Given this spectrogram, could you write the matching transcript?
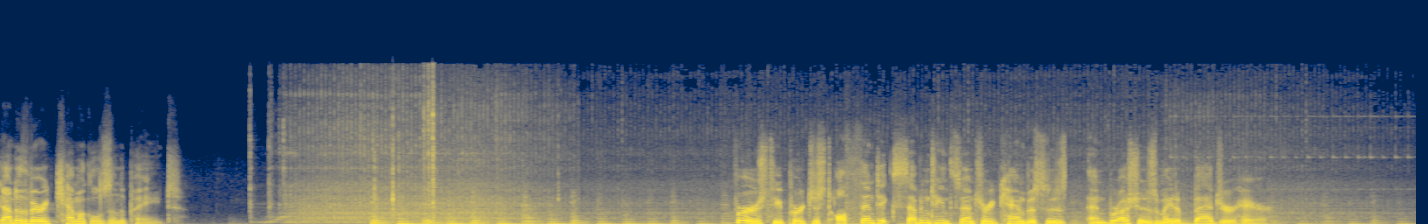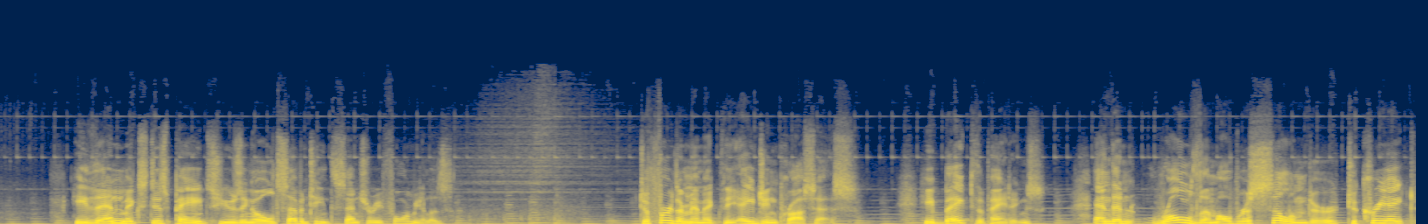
down to the very chemicals in the paint. First, he purchased authentic 17th century canvases and brushes made of badger hair. He then mixed his paints using old 17th century formulas. To further mimic the aging process, he baked the paintings and then rolled them over a cylinder to create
